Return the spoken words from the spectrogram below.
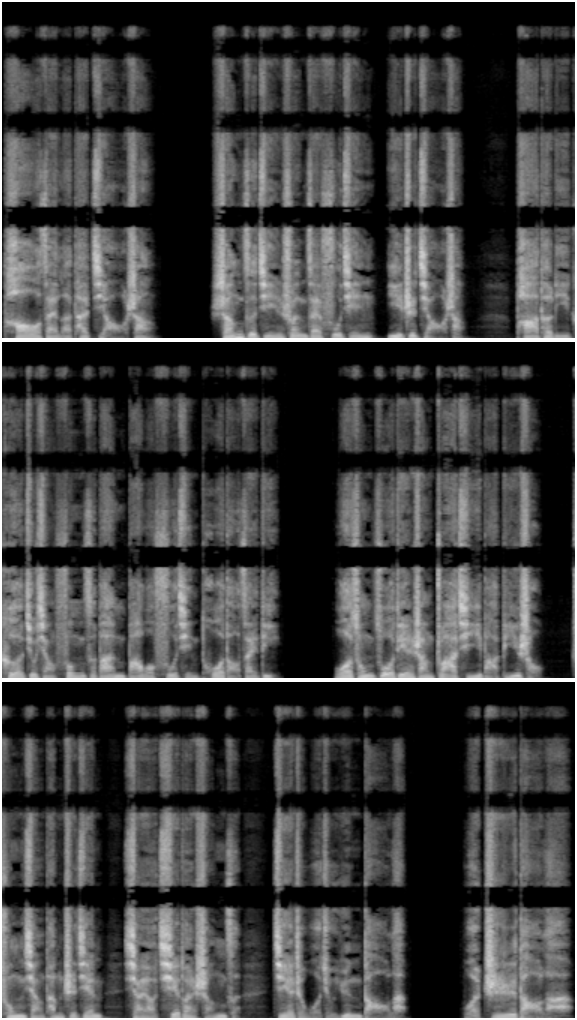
套在了他脚上。绳子紧拴在父亲一只脚上。帕特里克就像疯子般把我父亲拖倒在地。我从坐垫上抓起一把匕首，冲向他们之间，想要切断绳子。接着我就晕倒了。我知道了，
